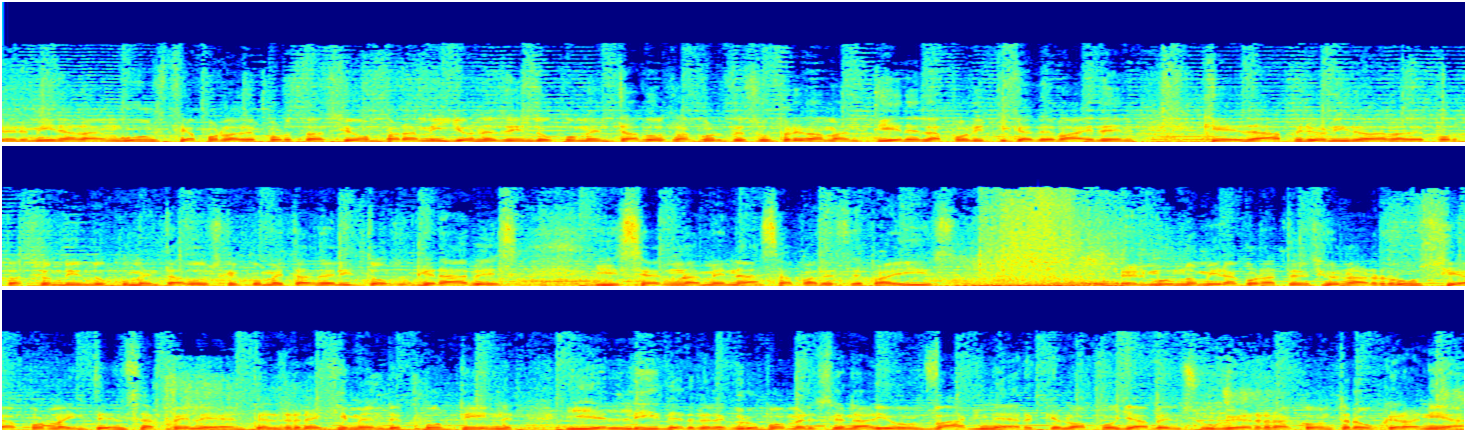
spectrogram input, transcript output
Termina la angustia por la deportación para millones de indocumentados. La Corte Suprema mantiene la política de Biden que da prioridad a la deportación de indocumentados que cometan delitos graves y sean una amenaza para este país. El mundo mira con atención a Rusia por la intensa pelea entre el régimen de Putin y el líder del grupo mercenario Wagner que lo apoyaba en su guerra contra Ucrania.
